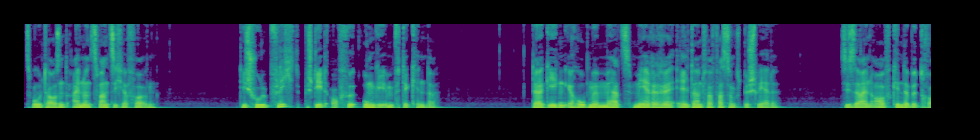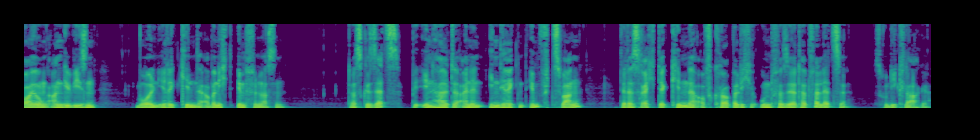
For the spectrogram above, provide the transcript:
2021 erfolgen. Die Schulpflicht besteht auch für ungeimpfte Kinder. Dagegen erhoben im März mehrere Eltern Verfassungsbeschwerde. Sie seien auf Kinderbetreuung angewiesen, wollen ihre Kinder aber nicht impfen lassen. Das Gesetz beinhalte einen indirekten Impfzwang, der das Recht der Kinder auf körperliche Unversehrtheit verletze, so die Klage.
